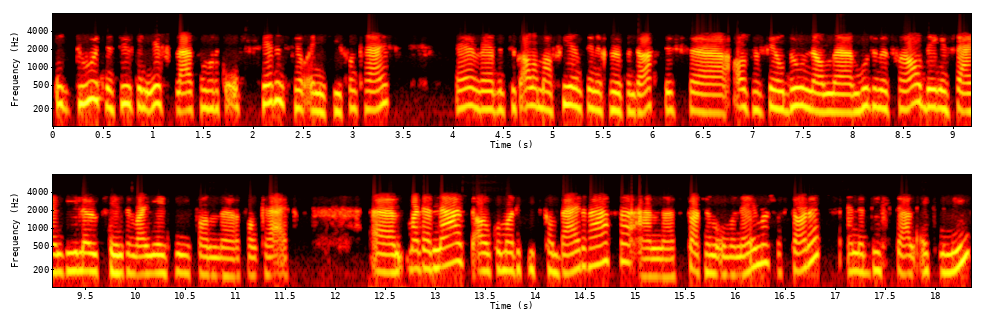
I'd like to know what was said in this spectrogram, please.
ik doe het natuurlijk in de eerste plaats omdat ik er ontzettend veel energie van krijg. we hebben natuurlijk allemaal 24 uur per dag, dus als we veel doen, dan moeten het vooral dingen zijn die je leuk vindt en waar je energie van, van krijgt. Ehm, maar daarnaast ook omdat ik iets kan bijdragen aan startende ondernemers of start-ups en de digitale economie.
